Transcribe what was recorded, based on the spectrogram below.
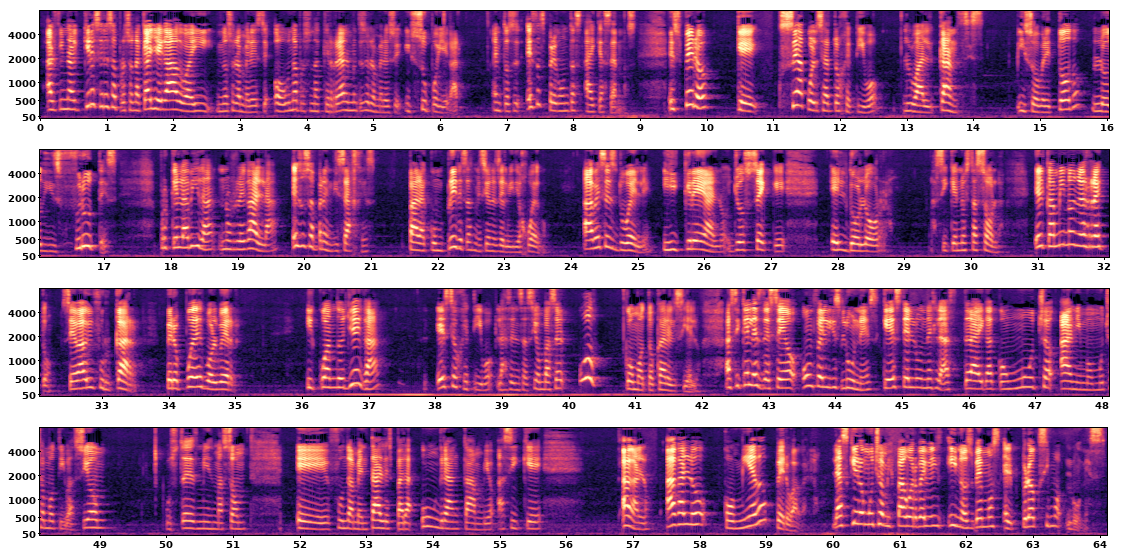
Al final, ¿quieres ser esa persona que ha llegado ahí, no se lo merece, o una persona que realmente se lo merece y supo llegar? Entonces, esas preguntas hay que hacernos. Espero que sea cual sea tu objetivo, lo alcances y sobre todo lo disfrutes, porque la vida nos regala esos aprendizajes para cumplir esas misiones del videojuego. A veces duele y créanlo, yo sé que el dolor, así que no estás sola. El camino no es recto, se va a bifurcar, pero puedes volver y cuando llega ese objetivo, la sensación va a ser ¡uh! como tocar el cielo. Así que les deseo un feliz lunes, que este lunes las traiga con mucho ánimo, mucha motivación. Ustedes mismas son eh, fundamentales para un gran cambio. Así que háganlo, háganlo con miedo, pero háganlo. Las quiero mucho mis Power Babies y nos vemos el próximo lunes.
